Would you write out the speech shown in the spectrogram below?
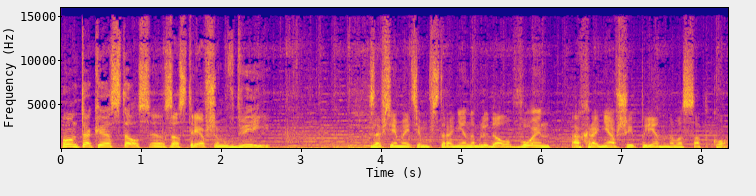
Он так и остался застрявшим в двери. За всем этим в стороне наблюдал воин, охранявший пленного Садко.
